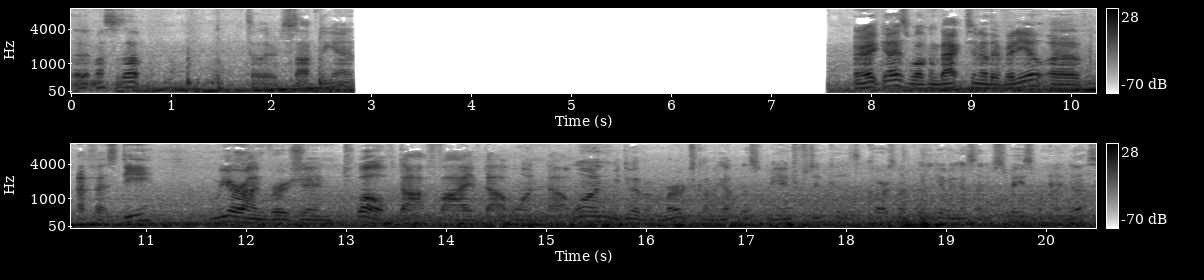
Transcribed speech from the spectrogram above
That it messes up. So they're stopped again. Alright guys, welcome back to another video of FSD. We are on version 12.5.1.1. We do have a merge coming up. This will be interesting because the car's not really giving us any space behind us.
